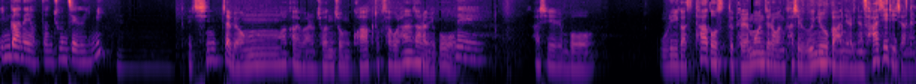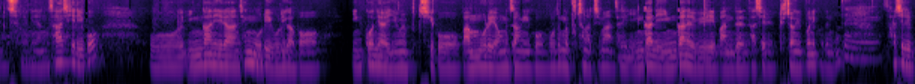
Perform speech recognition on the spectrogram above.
인간의 어떤 존재 의미? 음, 진짜 명확하게 말하면 저는 좀 과학적 사고를 하는 사람이고 네. 사실 뭐 우리가 stardust elements라고 하는 사실 은유가 아니라 그냥 사실이잖아요. 그쵸. 네, 그냥 사실이고 뭐 인간이란 생물이 우리가 뭐 인권이라는 이름을 붙이고 만물의 영장이고 모든 걸 붙여놨지만 사실 음. 인간이 인간을 위해 만든 사실 규정일 뿐이거든요. 네. 사실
